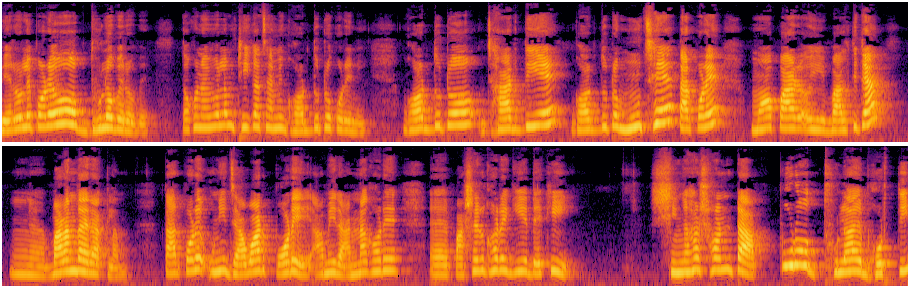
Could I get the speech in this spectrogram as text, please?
বেরোলে পরেও ধুলো বেরোবে। তখন আমি বললাম, ঠিক আছে, আমি ঘর দুটো করে নিই। ঘর দুটো ঝাড় দিয়ে, ঘর দুটো মুছে, তারপরে মপ আর ওই বালতিটা বারান্দায় রাখলাম। তারপরে উনি যাওয়ার পরে আমি রান্নাঘরে পাশের ঘরে গিয়ে দেখি, সিংহাসনটা পুরো ধুলায় ভর্তি।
